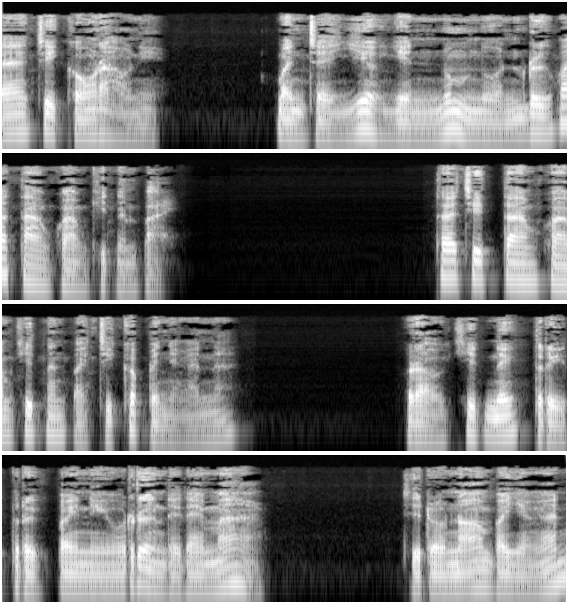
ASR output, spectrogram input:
แต่จิตของเรานี่ มันจะเยือกเย็นนุ่มนวลหรือว่าตามความคิดนั้นไป ถ้าจิตตามความคิดนั้นไปจิตก็เป็นอย่างนั้นนะ เราคิดนึกตรีตรึกไปในเรื่องใด ๆมาก จิตเราน้อมไปอย่างนั้น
